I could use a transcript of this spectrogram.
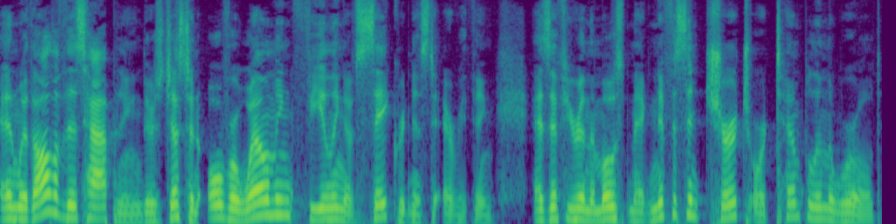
And with all of this happening, there's just an overwhelming feeling of sacredness to everything, as if you're in the most magnificent church or temple in the world.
